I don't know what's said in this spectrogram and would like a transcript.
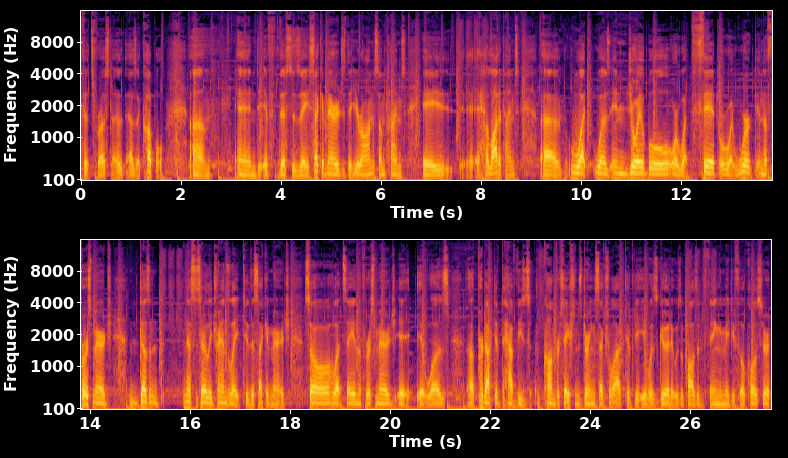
fits for us to, as a couple. Um, and if this is a second marriage that you're on, sometimes a a lot of times uh, what was enjoyable or what fit or what worked in the first marriage doesn't necessarily translate to the second marriage. So let's say in the first marriage it, it was uh, productive to have these conversations during sexual activity. It was good, it was a positive thing, it made you feel closer,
